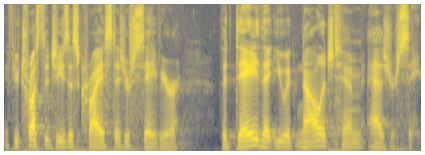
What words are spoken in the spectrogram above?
if you trusted Jesus Christ as your Savior the day that you acknowledged him as your Savior.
